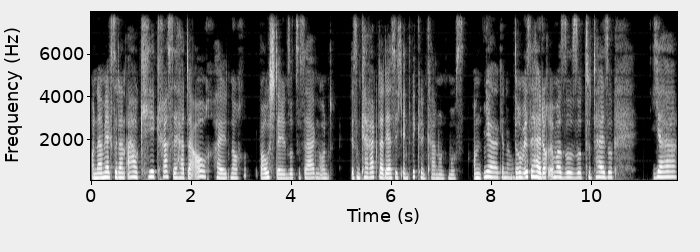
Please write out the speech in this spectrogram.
Und da merkst du dann, ah, okay, krass, er hat da auch halt noch Baustellen sozusagen und ist ein Charakter, der sich entwickeln kann und muss. Und Ja, genau. darum ist er halt auch immer so, so total so, ja,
